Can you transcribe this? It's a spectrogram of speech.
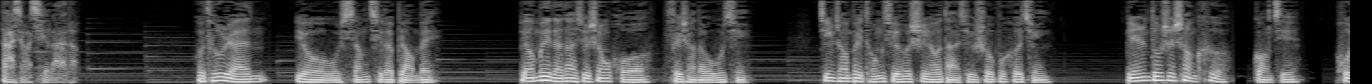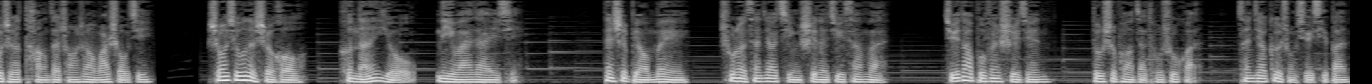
大笑起来了。我突然又想起了表妹，表妹的大学生活非常的无趣，经常被同学和室友打趣说不合群，别人都是上课、逛街，或者躺在床上玩手机，双休的时候和男友腻歪在一起。但是表妹除了参加寝室的聚餐外，绝大部分时间都是泡在图书馆，参加各种学习班。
